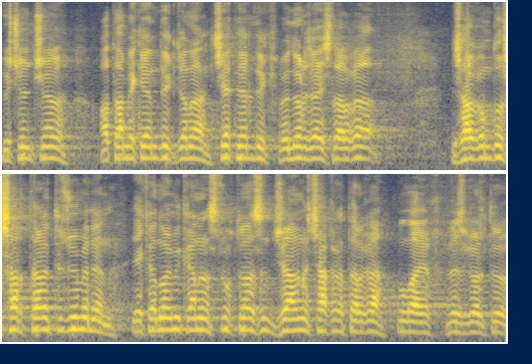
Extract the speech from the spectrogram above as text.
Үчүнчү атамекендик жана чет элдик өнөр жайчыларга жагымдуу шарттарды түзүү менен экономиканын структурасын жаңы чакырыктарга ылайык өзгөртүү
